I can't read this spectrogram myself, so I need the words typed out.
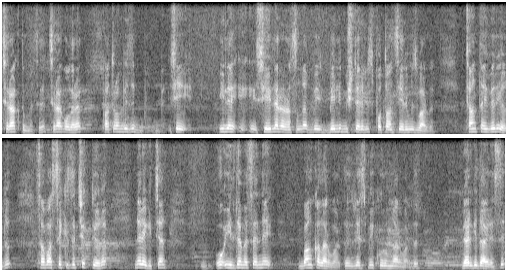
çıraktım mesela. Çırak olarak patron bizi şey ile şehirler arasında be- belli müşterimiz, potansiyelimiz vardı. Çantayı veriyordu. Sabah 8'de çık diyordu. Nereye gideceksin? O ilde mesela ne bankalar vardı, resmi kurumlar vardı. Vergi dairesi.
